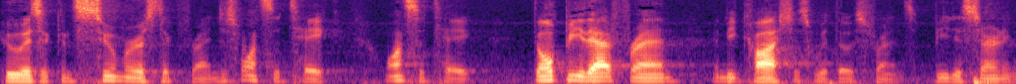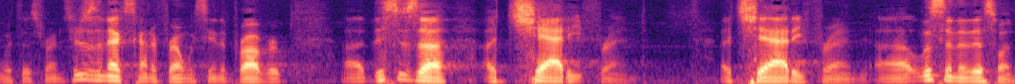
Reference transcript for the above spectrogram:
who is a consumeristic friend, just wants to take, wants to take. Don't be that friend and be cautious with those friends. Be discerning with those friends. Here's the next kind of friend we see in the proverb. Uh, this is a, a chatty friend. A chatty friend. Uh, listen to this one.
